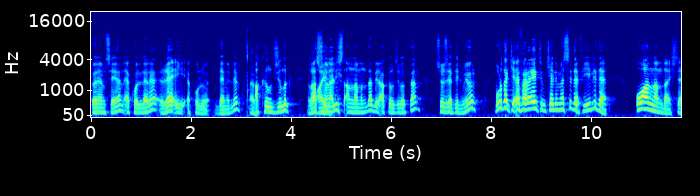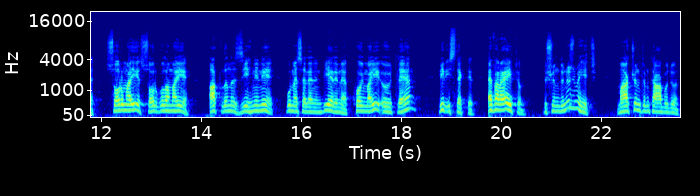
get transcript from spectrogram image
önemseyen ekollere re'i ekolü denilir. Evet. Akılcılık, rasyonalist anlamında bir akılcılıktan söz edilmiyor. Buradaki efereytüm kelimesi de fiili de o anlamda işte sormayı, sorgulamayı, aklını, zihnini bu meselenin bir yerine koymayı öğütleyen bir istektir. Efereytüm düşündünüz mü hiç? Ma kuntum ta'budun.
